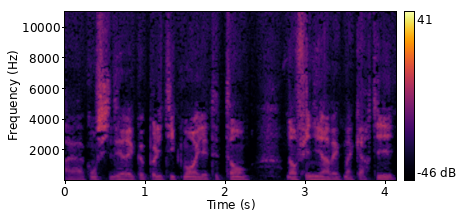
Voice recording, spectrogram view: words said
a considéré que politiquement il était temps d'en finir avec McCarthy,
